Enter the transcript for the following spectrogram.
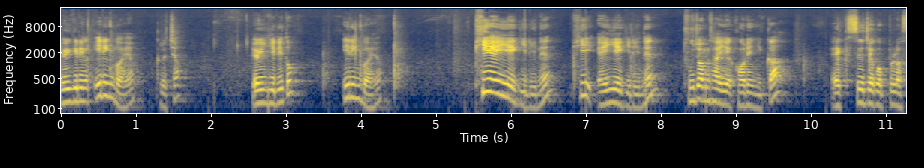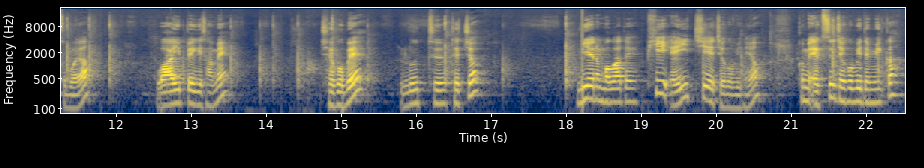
여기 길이가 1인 거예요. 그렇죠? 여기 길이도 1인 거예요. PA의 길이는 PA의 길이는 두 점 사이의 거리니까 x제곱 플러스 뭐야? y 빼기 3의 제곱의 루트 됐죠? 위에는 뭐가 돼? PH의 제곱이네요. 그럼 x제곱이 됩니까?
